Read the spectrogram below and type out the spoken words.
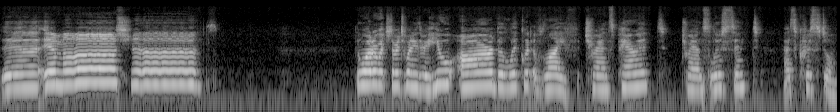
The emotions. The Water Witch number 23. You are the liquid of life, transparent, translucent as crystal.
